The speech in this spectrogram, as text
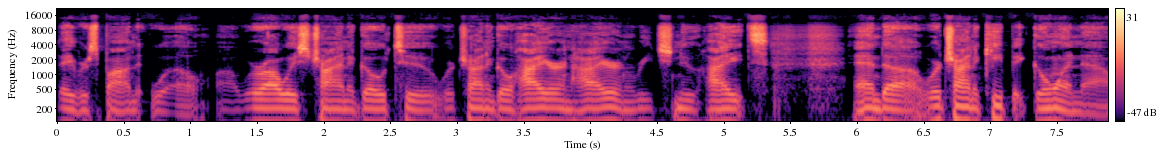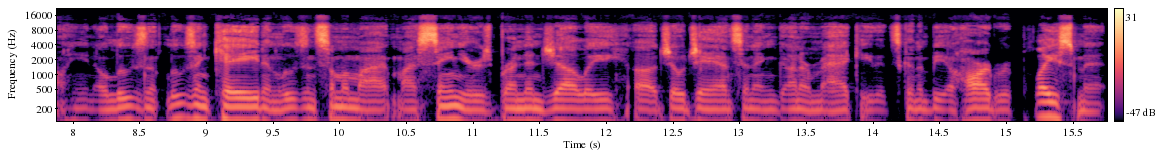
they responded well. Uh, we're always trying to go to, we're trying to go higher and higher and reach new heights, and uh, we're trying to keep it going now. You know, losing losing Cade and losing some of my my seniors, Brendan Jelly, uh, Joe Jansen, and Gunnar Mackey. That's going to be a hard replacement,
